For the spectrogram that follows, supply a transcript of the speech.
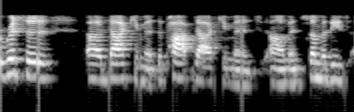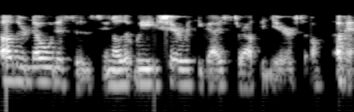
ERISA uh, document, the POP document, um, and some of these other notices, you know, that we share with you guys throughout the year. So okay.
